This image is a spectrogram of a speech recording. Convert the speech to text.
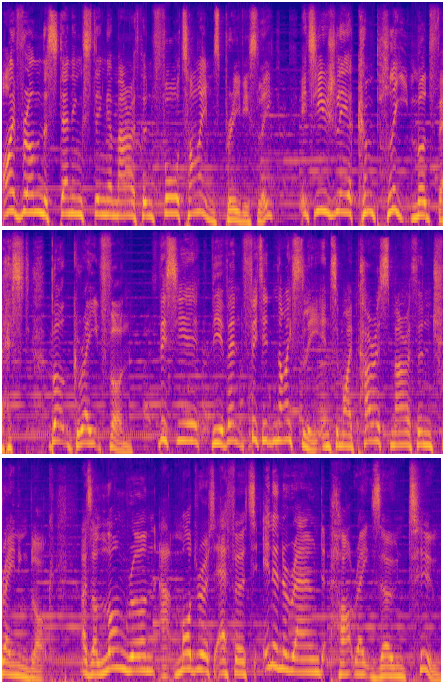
I've run the Steyning Stinger Marathon four times previously. It's usually a complete mudfest, but great fun. This year, the event fitted nicely into my Paris Marathon training block as a long run at moderate effort in and around heart rate zone 2.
